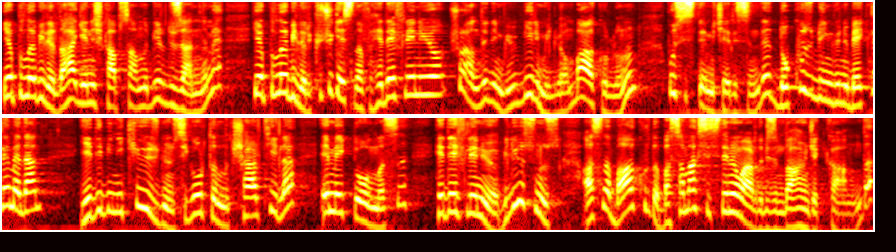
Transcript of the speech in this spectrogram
yapılabilir. Daha geniş kapsamlı bir düzenleme yapılabilir. Küçük esnafı hedefleniyor. Şu an dediğim gibi 1 milyon Bağkurlu'nun bu sistem içerisinde 9 bin günü beklemeden 7200 gün sigortalılık şartıyla emekli olması hedefleniyor. Biliyorsunuz aslında Bağkur'da basamak sistemi vardı bizim daha önceki kanunda.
